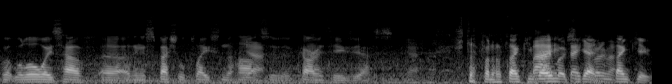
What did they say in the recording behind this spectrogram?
will, will always have, uh, I think, a special place in the hearts Yeah. of, of car enthusiasts. Yeah. Stefano, thank you very much Thank you again. very much. Thank you.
